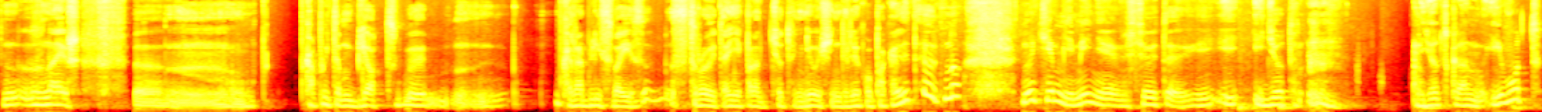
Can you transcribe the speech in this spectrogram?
знаешь, эм, копытом бьет э, корабли свои строит, они, правда, что-то не очень далеко пока летают, но, но тем не менее, все это идет, идет к нам. И вот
